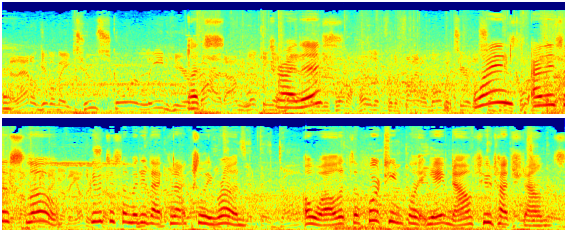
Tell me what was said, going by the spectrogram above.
And that'll give them a two-score lead here. Let's but I'm looking try. This. just want to hold it for the final here the Why is are they so slow? Give it to somebody that can actually run. Oh well, it's a 14 point game now, two touchdowns.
